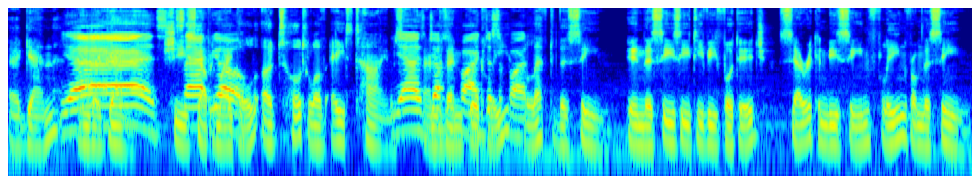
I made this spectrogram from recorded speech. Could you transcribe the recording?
again yes, and again. She stabbed yo. Michael a total of eight times Yes, and justified, then quickly justified. left the scene. In the CCTV footage, Sarah can be seen fleeing from the scene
